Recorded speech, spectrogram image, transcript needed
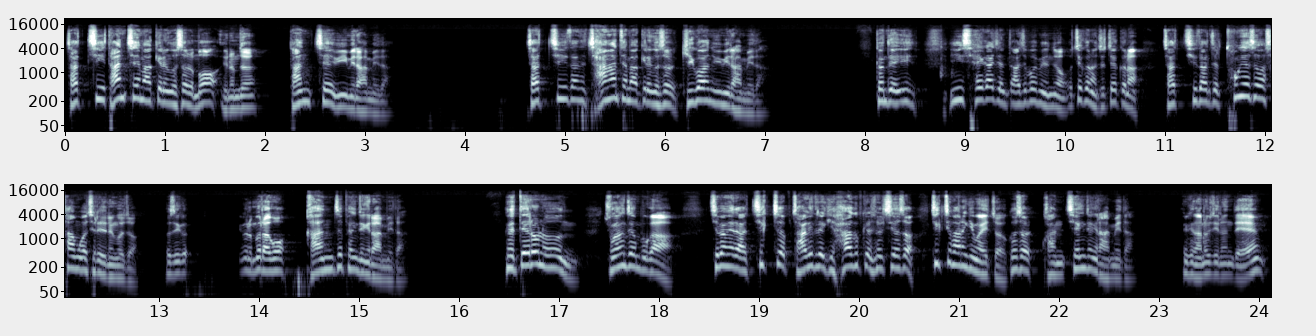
자치단체에 맡기는 것을 뭐 여러분들 단체 위임이라 합니다. 자치단체 장한테 맡기는 것을 기관 위임이라 합니다. 그런데 이 세 가지는 따져보면요. 어쨌거나 저쨌거나 자치단체를 통해서 사무가 처리되는 거죠. 그래서 이거, 이걸 뭐라고? 간접행정이라 합니다. 근데 때로는 중앙정부가 지방에다 직접 자기들의 하급계를 설치해서 직접 하는 경우가 있죠. 그것을 관치행정이라 합니다. 이렇게 나눠지는데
